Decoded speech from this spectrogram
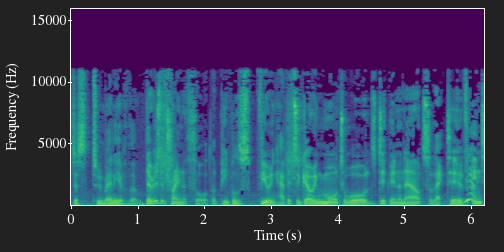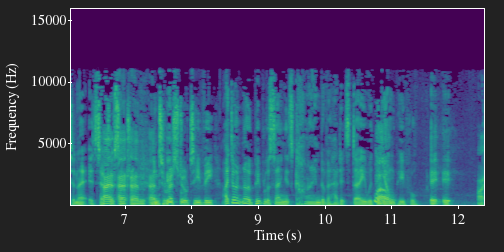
just too many of them. There is a train of thought that people's viewing habits are going more towards dip in and out, selective, Yeah. internet, etc., etc. and- And, and terrestrial TV. I don't know. People are saying it's kind of had its day with the young people. It, it, I,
